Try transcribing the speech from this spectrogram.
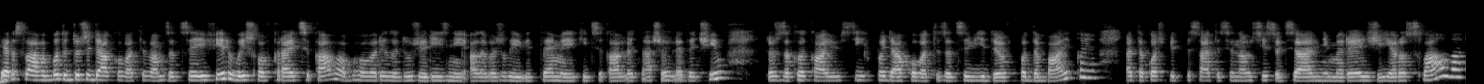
Ярославе, буду дуже дякувати вам за цей ефір. Вийшло вкрай цікаво. Обговорили дуже різні, але важливі теми, які цікавлять наших глядачів. Тож закликаю всіх подякувати за це відео вподобайкою, а також підписатися на усі соціальні мережі Ярослава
